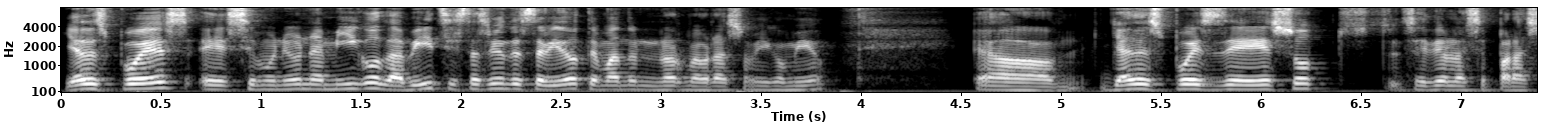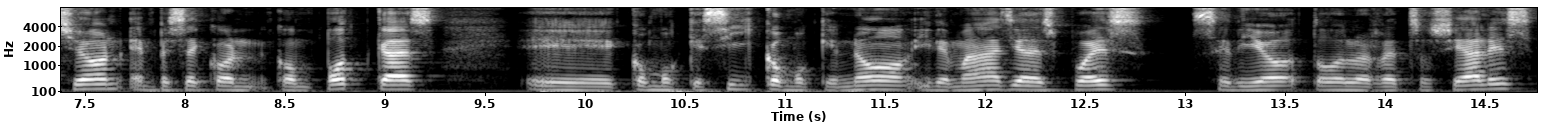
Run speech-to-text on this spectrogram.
Ya después eh, se me unió un amigo, David. Si estás viendo este video, te mando un enorme abrazo, amigo mío. ya después de eso se dio la separación. Empecé con, con podcast, eh, como que sí, como que no y demás. Ya después se dio todas las redes sociales,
